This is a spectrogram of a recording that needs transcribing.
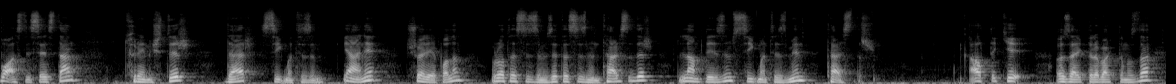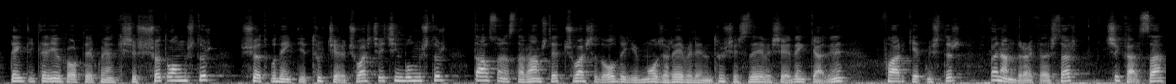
bu asli sesten türemiştir der sigmatizm. Yani şöyle yapalım. Rotasizm zetasizmin tersidir. Lambdeizm sigmatizmin tersidir. Alttaki özelliklere baktığımızda denklikleri ilk ortaya koyan kişi Schött olmuştur. Schött bu denkliği Türkçe ve Çuvaşça için bulmuştur. Daha sonrasında Ramstedt Çuvaşça'da olduğu gibi Moğolca R ve L'nin Türkçe Z ve Ş'ye denk geldiğini fark etmiştir. Önemlidir arkadaşlar. Çıkarsa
